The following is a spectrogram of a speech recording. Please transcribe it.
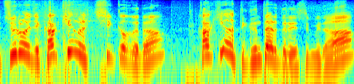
주로 이제 각킹을 칠 거거든. 각킹한테 근타로 들어있습니다.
